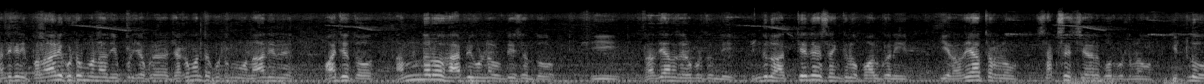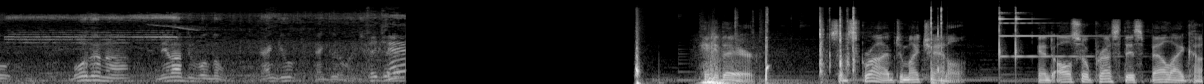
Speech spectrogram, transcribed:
అందుకని పలాని కుటుంబం నాది ఎప్పుడు చెప్పలేదు. జగమంత కుటుంబం నాది అనే బాధ్యతతో అందరూ హ్యాపీగా ఉండాలనే ఉద్దేశంతో ఈ రథయాత్ర జరపడుతుంది ఇందులో అత్యధిక సంఖ్యలో పాల్గొని ఈ రథయాత్రను సక్సెస్ చేయాలని కోరుకుంటున్నాం. ఇట్లు బోధన నీలాద్రి బృందం. Thank you thank you very much Hey there. Subscribe to my channel. And also press this bell icon.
